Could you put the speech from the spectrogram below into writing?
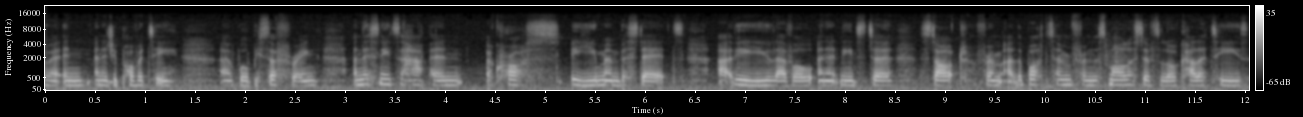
are in energy poverty uh, will be suffering and this needs to happen across EU member states at the EU level and it needs to start from at the bottom from the smallest of the localities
